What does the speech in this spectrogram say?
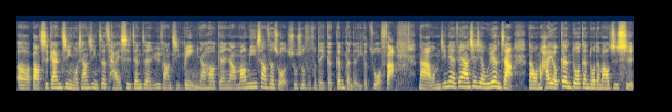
呃保持干净，我相信这才是真正预防疾病，然后跟让猫咪上厕所舒舒服服的一个根本的一个做法。那我们今天也非常谢谢吴院长。那我们还有更多更多的猫知识，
